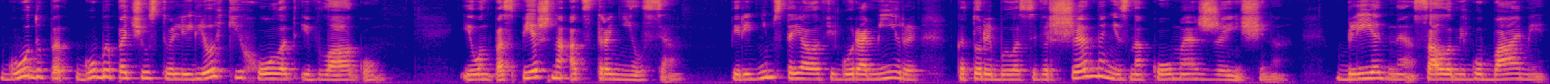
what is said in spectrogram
Губы, почувствовали легкий холод и влагу. И он поспешно отстранился. Перед ним стояла фигура Миры, в которой была совершенно незнакомая женщина. Бледная, с алыми губами,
